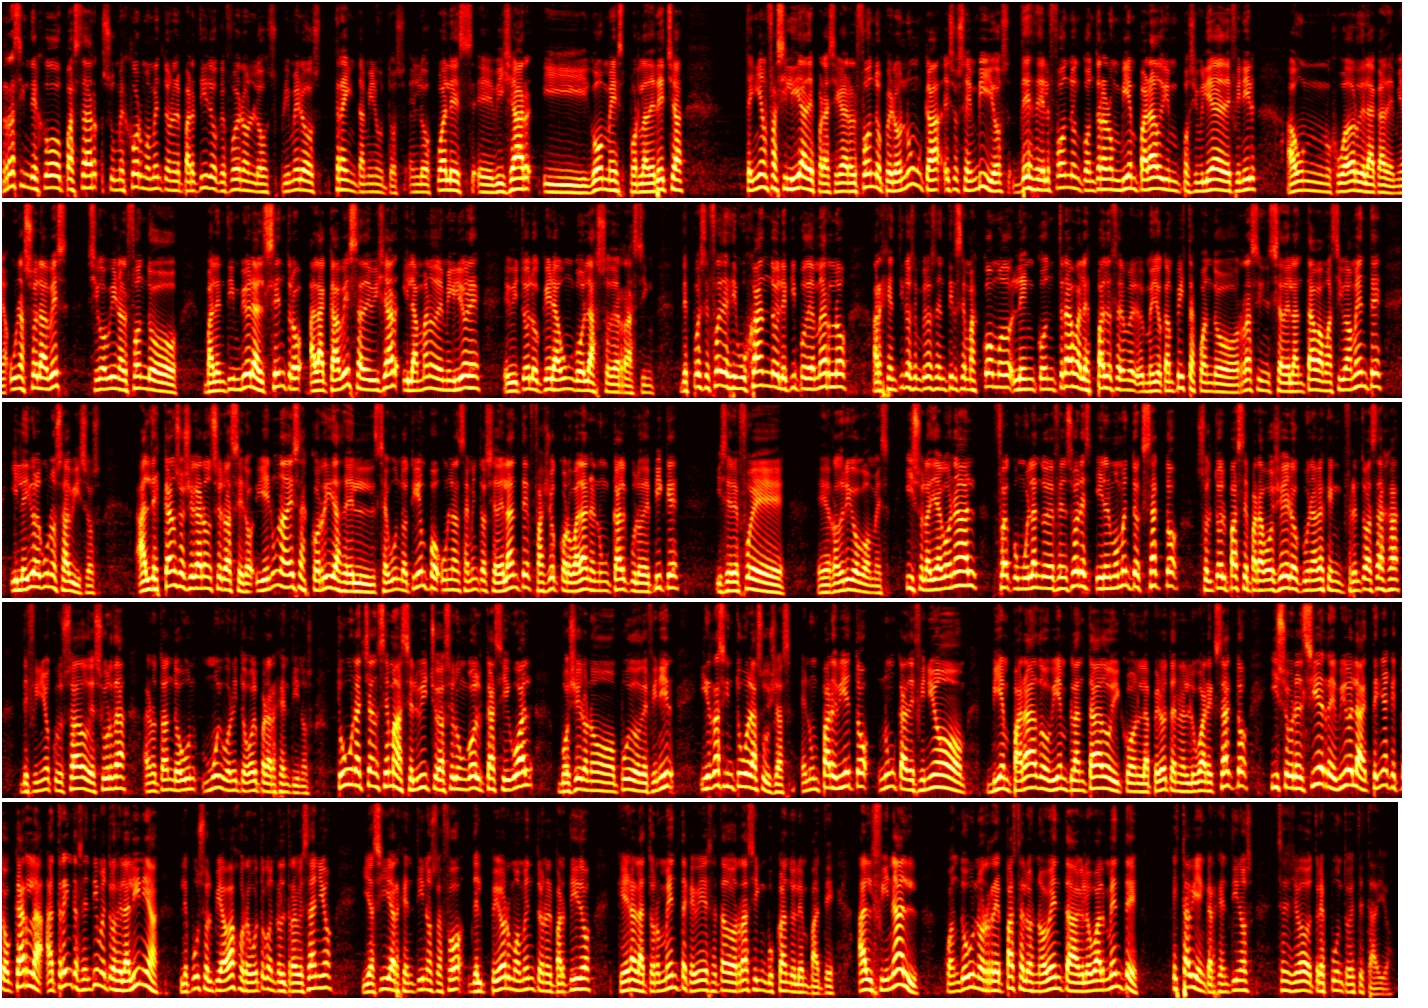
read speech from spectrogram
Racing dejó pasar su mejor momento en el partido, que fueron los primeros 30 minutos, en los cuales eh, Villar y Gómez por la derecha tenían facilidades para llegar al fondo, pero nunca esos envíos desde el fondo encontraron bien parado y en posibilidad de definir a un jugador de la academia. Una sola vez llegó bien al fondo Valentín Viola al centro, a la cabeza de Villar y la mano de Migliore evitó lo que era un golazo de Racing. Después se fue desdibujando el equipo de Merlo, Argentinos empezó a sentirse más cómodo, le encontraba a la espalda a los mediocampistas cuando Racing se adelantaba masivamente y le dio algunos avisos. Al descanso llegaron 0 a 0 y en una de esas corridas del segundo tiempo, un lanzamiento hacia adelante, falló Corbalán en un cálculo de pique y se le fue eh, Rodrigo Gómez. Hizo la diagonal, fue acumulando defensores y en el momento exacto soltó el pase para Bollero, que una vez que enfrentó a Saja, definió cruzado de zurda, anotando un muy bonito gol para Argentinos. Tuvo una chance más el bicho de hacer un gol casi igual, Bollero no pudo definir y Racing tuvo las suyas. En un par vieto nunca definió bien parado, bien plantado y con la pelota en el lugar exacto. Y sobre el cierre, Viola tenía que tocarla a 30 centímetros de la línea, le puso el pie abajo, rebotó contra el travesaño y así Argentino zafó del peor momento en el partido, que era la tormenta que había desatado Racing buscando el empate. Al final, cuando uno repasa los 90 globalmente, está bien que Argentinos se haya llevado tres puntos de este estadio.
